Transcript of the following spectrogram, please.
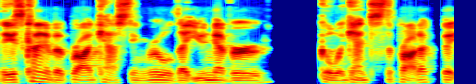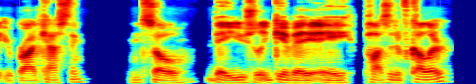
like it's kind of a broadcasting rule that you never go against the product that you're broadcasting. And so they usually give a, a positive color,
